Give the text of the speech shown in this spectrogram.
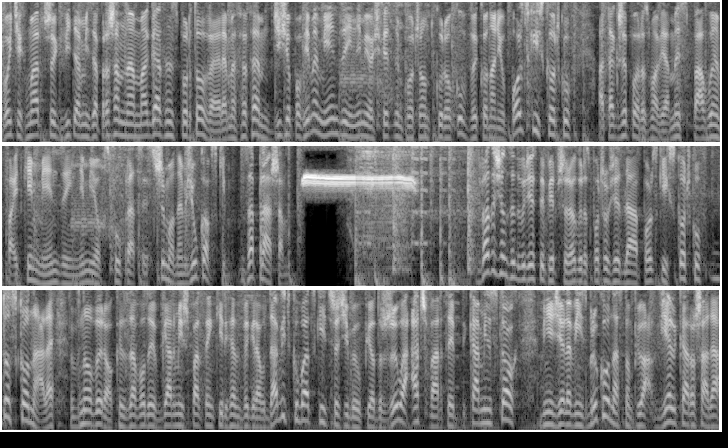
Wojciech Marczyk, witam i zapraszam na magazyn sportowy RMFFM. Dziś opowiemy m.in. o świetnym początku roku w wykonaniu polskich skoczków, a także porozmawiamy z Pawłem Fajtkiem m.in. o współpracy z Szymonem Ziółkowskim. Zapraszam. 2021 rok rozpoczął się dla polskich skoczków doskonale. W nowy rok zawody w Garmisch-Partenkirchen wygrał Dawid Kubacki, trzeci był Piotr Żyła, a czwarty Kamil Stoch. W niedzielę w Innsbrucku nastąpiła wielka roszada.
